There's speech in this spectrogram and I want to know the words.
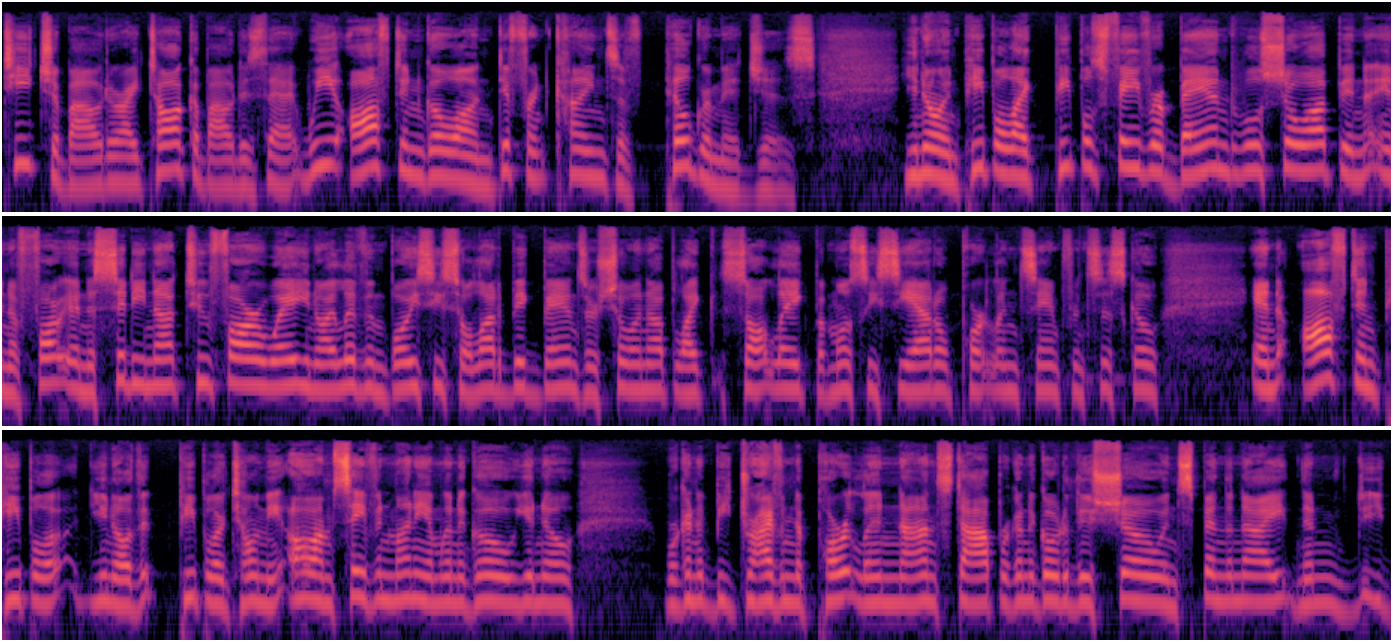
teach about or I talk about is that we often go on different kinds of pilgrimages you know, and people like people's favorite band will show up in in a far in a city not too far away. You know, I live in Boise, so a lot of big bands are showing up, like Salt Lake, but mostly Seattle, Portland, San Francisco. And often people, you know, that people are telling me, "Oh, I'm saving money. I'm going to go, you know, we're going to be driving to Portland nonstop. We're going to go to this show and spend the night, and then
